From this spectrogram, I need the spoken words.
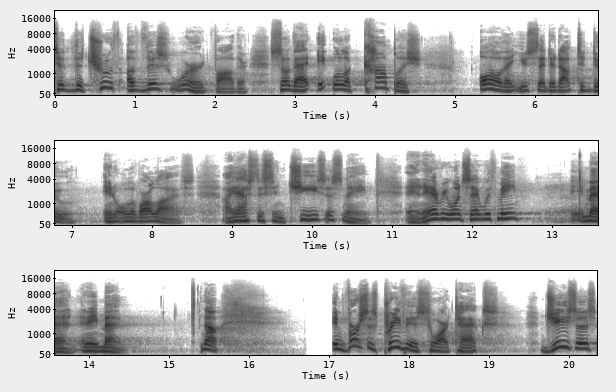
to the truth of this word, Father, so that it will accomplish all that you set it out to do in all of our lives. I ask this in Jesus' name. And everyone say with me, Amen and amen. Now, in verses previous to our text, Jesus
